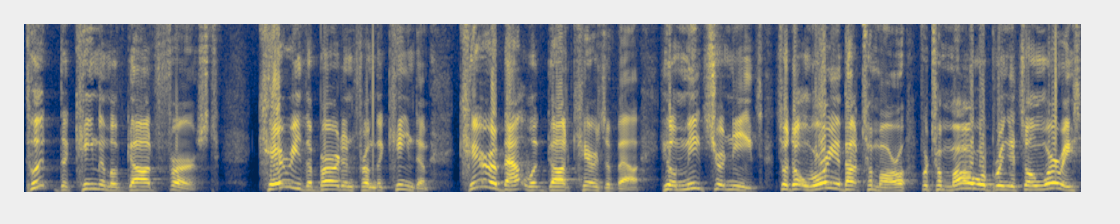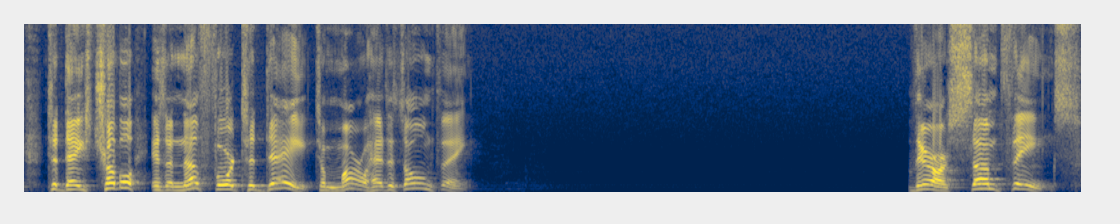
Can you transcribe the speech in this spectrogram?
put the kingdom of God first. Carry the burden from the kingdom. Care about what God cares about. He'll meet your needs. So don't worry about tomorrow, for tomorrow will bring its own worries. Today's trouble is enough for today. Tomorrow has its own thing. There are some things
